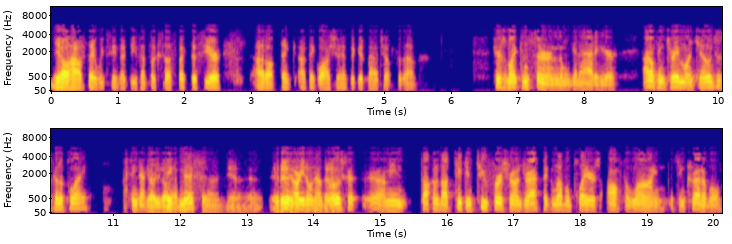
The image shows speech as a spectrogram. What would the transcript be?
you know Ohio State. We've seen their defense look suspect this year. I don't think I think Washington's a good matchup for them. Here's my concern, and then we'll get out of here. I don't think Dre'Mont Jones is going to play. I think that's a big miss. Yeah, it is. You already don't have Bosa. Yeah, I mean, talking about taking two first-round draft pick level players off the line, it's incredible.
